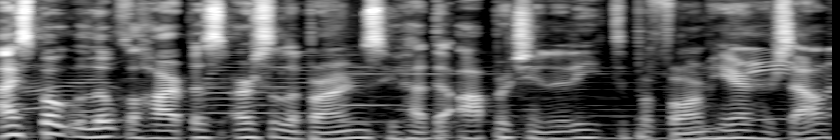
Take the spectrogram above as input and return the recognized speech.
I spoke with local harpist Ursula Burns, who had the opportunity to perform here herself.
